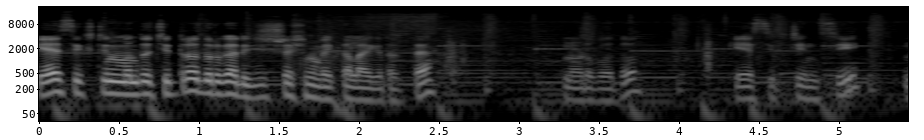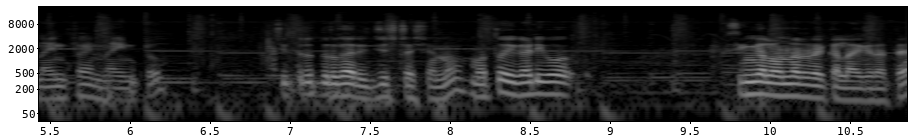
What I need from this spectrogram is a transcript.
K sixteen ಬಂದು ಚಿತ್ರದುರ್ಗ ರಿಜಿಸ್ಟ್ರೇಷನ್ ವೆಹಿಕಲ್ ಆಗಿರುತ್ತೆ. ನೋಡ್ಬೋದು K sixteen C nine five nine two. Chitradurga registration ಮತ್ತು ಈ ಗಾಡಿ ಸಿಂಗಲ್ ಓನರ್ ವೆಹಿಕಲ್ ಆಗಿರುತ್ತೆ.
